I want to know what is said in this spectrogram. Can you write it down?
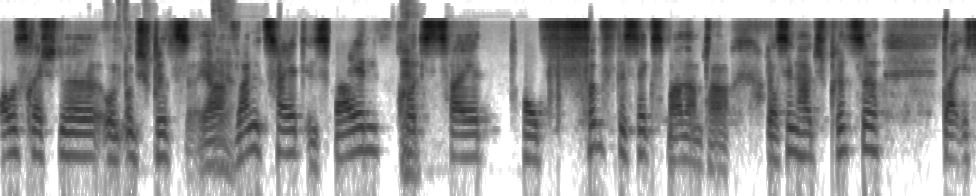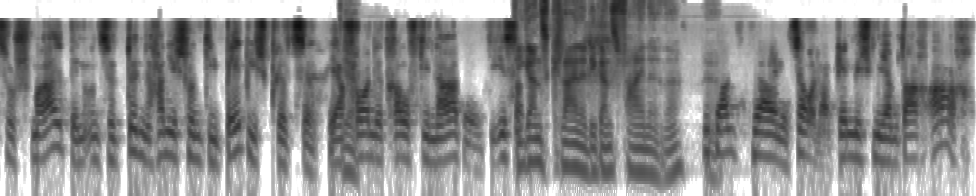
ausrechnen und, und spritze. Ja, Ja. Langzeit ins Bein, Kurzzeit halt fünf bis sechs Mal am Tag. Das sind halt Spritze. Da ich so schmal bin und so dünn, habe ich schon die Babyspritze. Ja, Ja. vorne drauf die Nadel. Die ist die ganz kleine, die ganz feine, ne? die ganz kleine. So, da gebe ich mir am Tag auch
